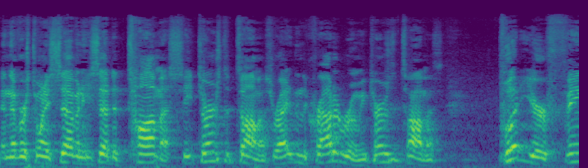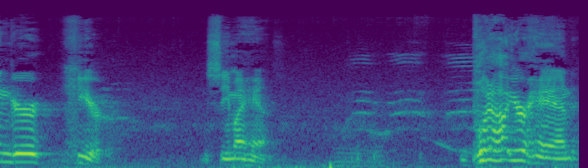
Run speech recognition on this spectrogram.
And then verse 27, he said to Thomas, he turns to Thomas, right? In the crowded room, he turns to Thomas, put your finger here. You see my hand. Put out your hand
